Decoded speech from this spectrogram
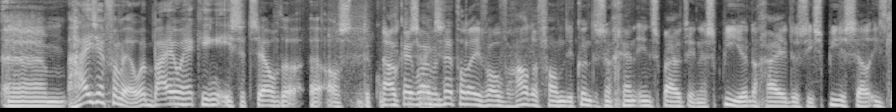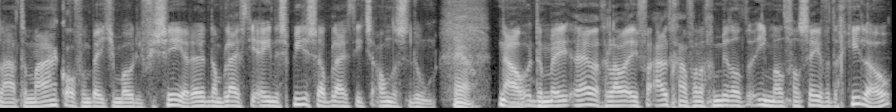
Ehm, Hij zegt van wel, hè, biohacking is hetzelfde eh, als de nou, kijk, waar we het net al even over hadden: van je kunt dus een gen inspuiten in een spier. Dan ga je dus die spiercel iets laten maken of een beetje modificeren. Dan blijft die ene spiercel blijft iets anders doen. Ja. Nou, de hè, laten we even uitgaan van een gemiddeld iemand van 70 kilo.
